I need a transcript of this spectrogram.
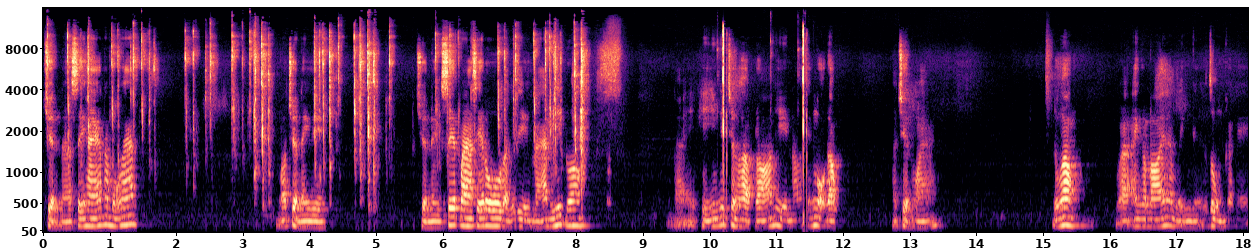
chuyển là C2H5OH nó chuyển thành gì? Chuyển thành C3CO là cái gì? Là anhydride đúng không? Đấy, thì những cái trường hợp đó thì nó sẽ ngộ độc nó chuyển hóa. Đúng không? Và anh có nói là mình dùng các cái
